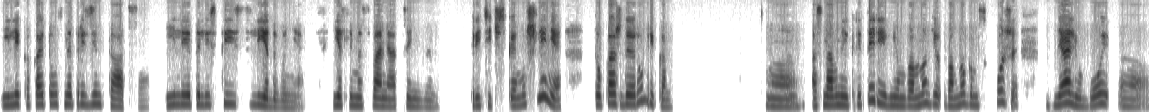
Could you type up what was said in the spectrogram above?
или какая-то устная презентация, или это листы исследования. Если мы с вами оцениваем критическое мышление, то каждая рубрика, а, основные критерии в нем во, многих, во многом схожи для любой а,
